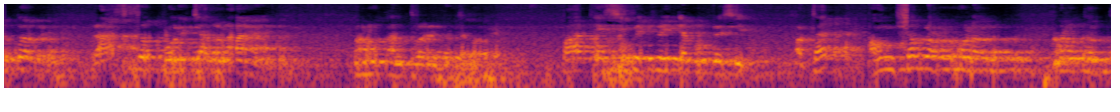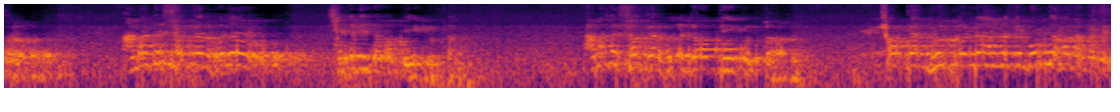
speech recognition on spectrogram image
হতে হবে। রাষ্ট্র পরিচালনায় গণতন্ত্র হতে হবে। পার্টিসিপেটরি ডেমোক্রেসি অর্থাৎ অংশগ্রহণমূলক গণতন্ত্র। আমাদের সরকার হলেও সেটাকে জবাবদিহি করতে হবে। আমাদের সরকার হলে জবাবদিহি করতে হবে। সরকার ভুল করলে আপনাকে বলতে হবে আমাদের।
